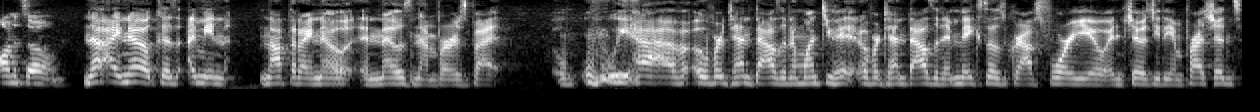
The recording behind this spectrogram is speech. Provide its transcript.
on its own. No, I know because I mean, not that I know in those numbers, but we have over ten thousand, and once you hit over ten thousand, it makes those graphs for you and shows you the impressions.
